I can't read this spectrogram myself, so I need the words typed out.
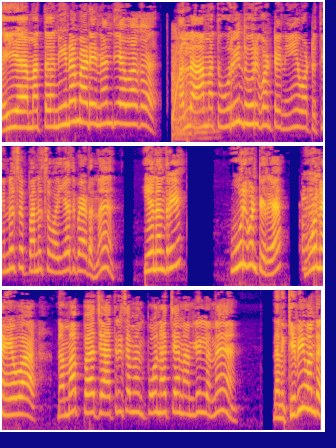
ಅಯ್ಯ, ಮತ್ತ ನೀನೇ ಮಾಡಿ ನಂದಿ ಯಾವಾಗ? ಅಲ್ಲ, ಮತ್ತ ಊರಿಂದ ಊರಿಗೆ ಹೊಂಟೇನಿ. ಒಟ್ಟು ತಿನ್ನಸು ಪನಸು ಒಯ್ಯದ್ ಬೇಡನ ಏನಂದ್ರಿ? ಊರಿಗೆ ಹೊಂಟಿರ ಹೂನ ಯವ್ವ ನಮ್ಮಪ್ಪ ಜಾತ್ರೆ ಸಂಬಂಧ ಫೋನ್ ಹಚ್ಚಾನ ಅನ್ಲಿಲ್ಲನ ನನ್ ಕಿವಿ ಒಂದ್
